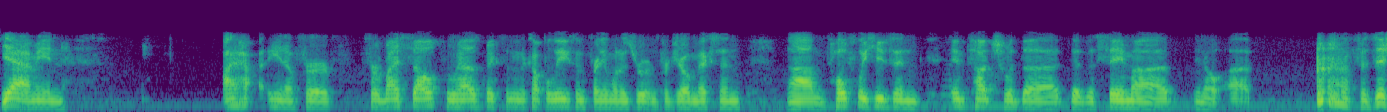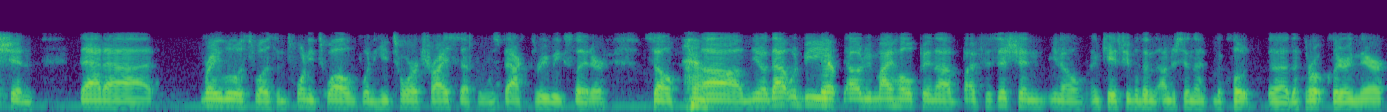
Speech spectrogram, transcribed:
Yeah, I mean, I you know for for myself who has Mixon in a couple leagues, and for anyone who's rooting for Joe Mixon, um, hopefully he's in in touch with the the, the same uh, you know uh, physician that uh, Ray Lewis was in 2012 when he tore a tricep and was back three weeks later. So, um, you know, that would be yep. that would be my hope. And uh, by physician, you know, in case people didn't understand the the, clo- uh, the throat clearing there,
